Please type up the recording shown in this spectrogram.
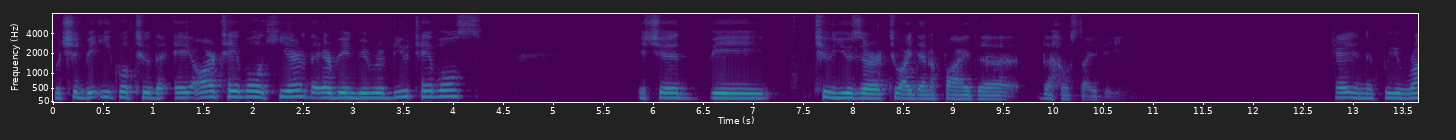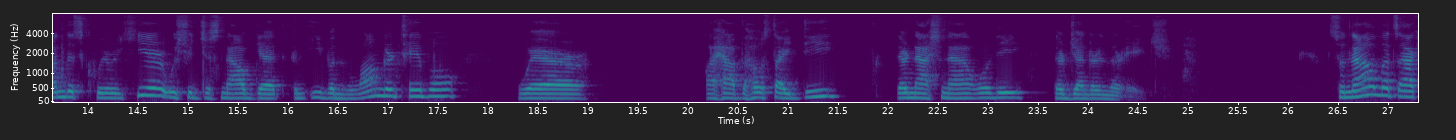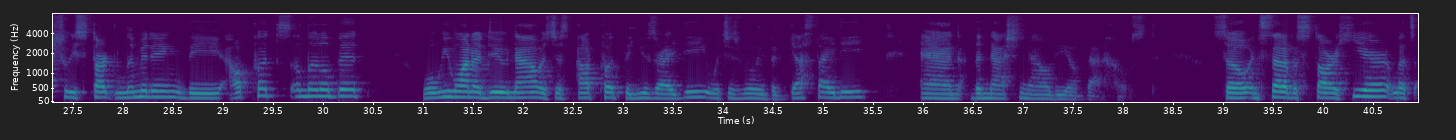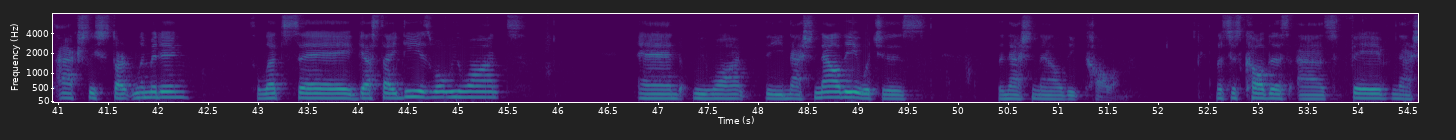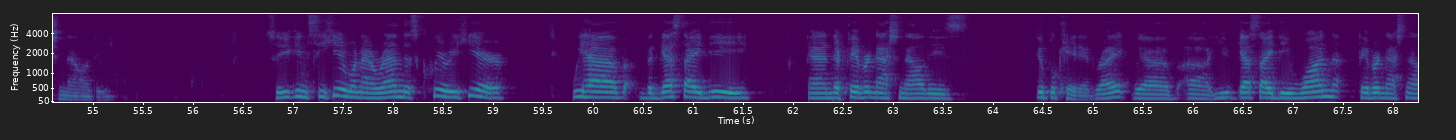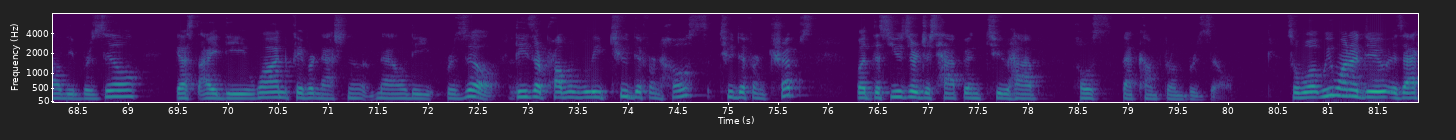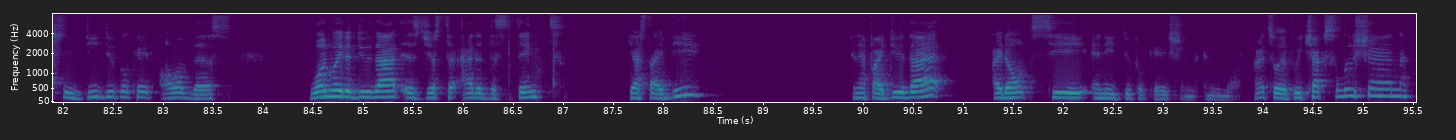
which should be equal to the AR table here, the Airbnb review tables, it should be to user to identify the, the host ID. Okay, and if we run this query here, we should just now get an even longer table where I have the host ID, their nationality, their gender, and their age. So now let's actually start limiting the outputs a little bit. What we want to do now is just output the user ID, which is really the guest ID and the nationality of that host. So instead of a star here, let's actually start limiting. So let's say guest ID is what we want. And we want the nationality, which is the nationality column. Let's just call this as fave nationality. So you can see here when I ran this query here, we have the guest ID and their favorite nationalities duplicated, right? We have uh, guest ID 1, favorite nationality Brazil, guest ID 1, favorite nationality Brazil. These are probably two different hosts, two different trips, but this user just happened to have hosts that come from Brazil. So what we want to do is actually deduplicate all of this. One way to do that is just to add a distinct guest ID. And if I do that, I don't see any duplication anymore. All right, so if we check solution,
